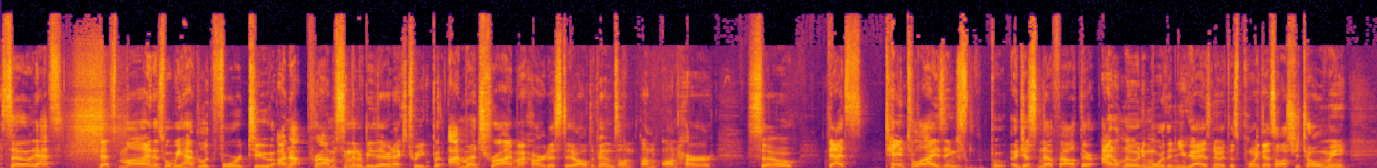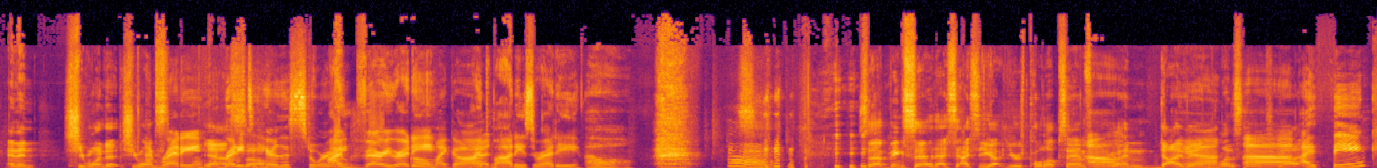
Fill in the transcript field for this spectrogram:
so that's that's mine. That's what we have to look forward to. I'm not promising that it'll be there next week, but I'm gonna try my hardest. It all depends on on, on her. So that's tantalizing. Just put uh, just enough out there. I don't know any more than you guys know at this point. That's all she told me. And then she wanted to, she wants I'm ready. Yeah, I'm ready to hear this story. I'm very ready. Oh my God. My body's ready. oh. So that being said, I see, I see you got yours pulled up, Sam. If you want to go ahead and dive in, let us know what you Uh, got. I think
